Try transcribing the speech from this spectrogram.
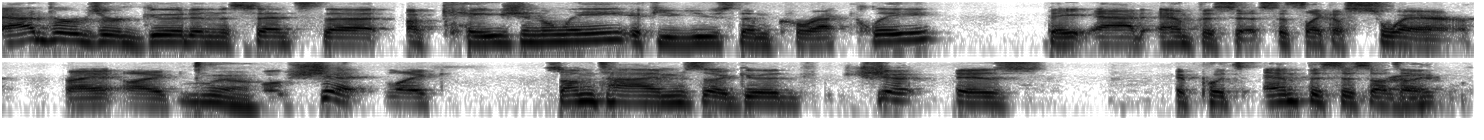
adverbs are good in the sense that occasionally, if you use them correctly, they add emphasis. It's like a swear. right? Like, Yeah. oh shit. Like, sometimes a good shit is it puts emphasis on Right. something.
